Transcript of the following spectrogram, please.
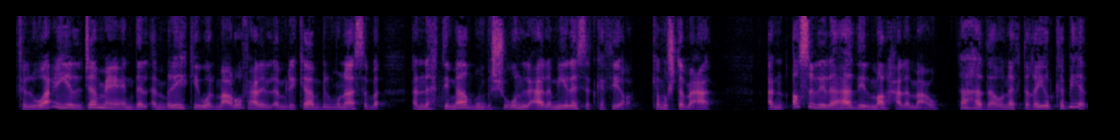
في الوعي الجمعي عند الأمريكي والمعروف عن الأمريكان بالمناسبة أن اهتمامهم بالشؤون العالمية ليست كثيرة كمجتمعات. أن أصل إلى هذه المرحلة معه هذا هناك تغير كبير.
